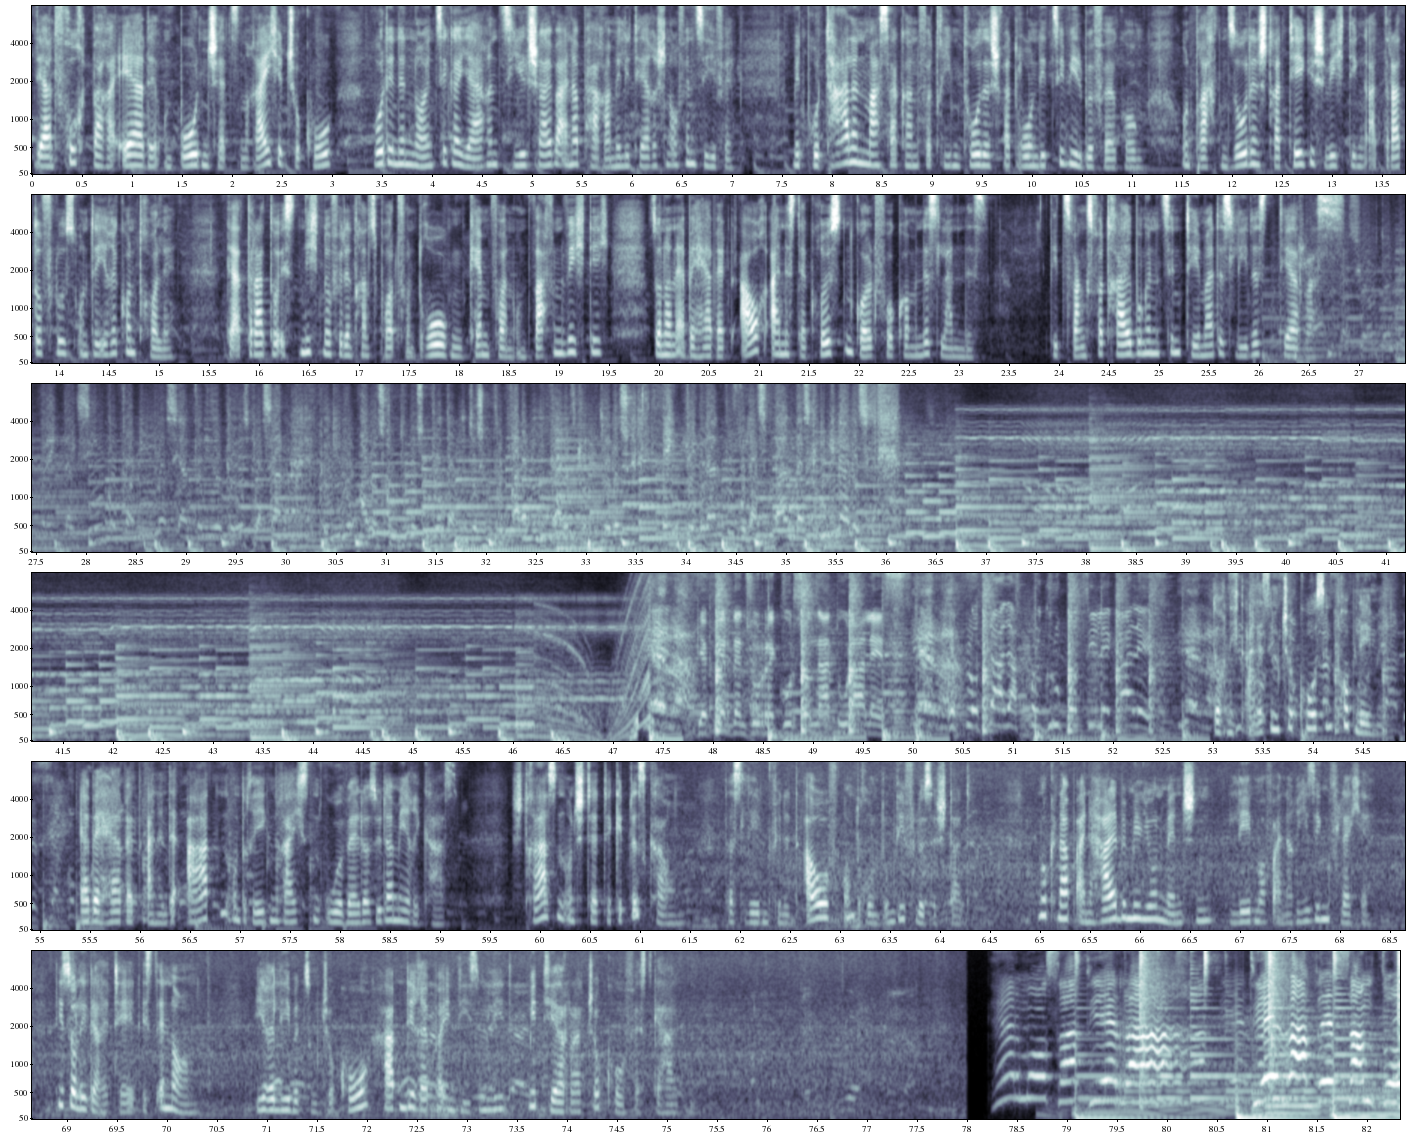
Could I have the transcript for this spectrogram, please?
Der an fruchtbarer Erde und Bodenschätzen reiche Chocó wurde in den 90er Jahren Zielscheibe einer paramilitärischen Offensive. Mit brutalen Massakern vertrieben Todesschwadronen die Zivilbevölkerung und brachten so den strategisch wichtigen Atrato-Fluss unter ihre Kontrolle. Der Atrato ist nicht nur für den Transport von Drogen, Kämpfern und Waffen wichtig, sondern er beherbergt auch eines der größten Goldvorkommen des Landes. Die Zwangsvertreibungen sind Thema des Liedes Tierras. Que pierden sus recursos naturales. Explotadas por grupos ilegales. Doch nicht alles im Chocó sind Probleme. Er beherbergt einen der arten- und regenreichsten Urwälder Südamerikas. Straßen und Städte gibt es kaum. Das Leben findet auf und rund um die Flüsse statt. Nur knapp eine halbe Million Menschen leben auf einer riesigen Fläche. Die Solidarität ist enorm. Ihre Liebe zum Chocó haben die Rapper in diesem Lied mit Tierra Chocó festgehalten. Hermosa tierra, tierra de santo,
